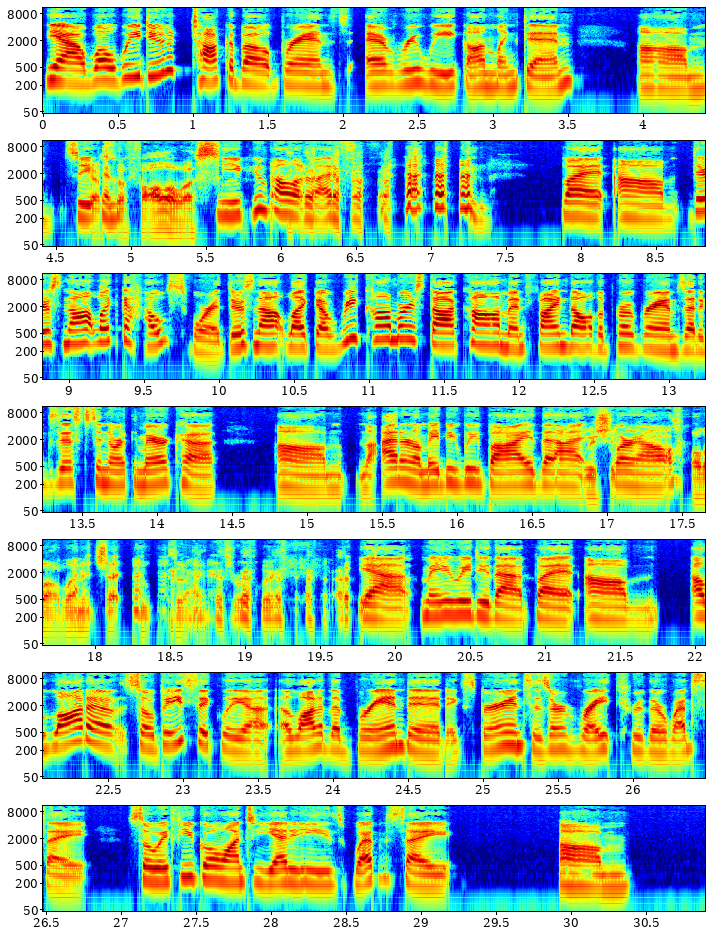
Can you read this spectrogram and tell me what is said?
Yeah, well, we do talk about brands every week on LinkedIn. Um, so you can follow us. You can follow us. but um, there's not like a house for it. There's not like a recommerce.com and find all the programs that exist in North America. Um, I don't know. Maybe we buy that we URL. Hold on, let me check real quick. yeah, maybe we do that. But um, a lot of so basically, a, a, lot of the branded experiences are right through their website. So if you go onto Yeti's website, um,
